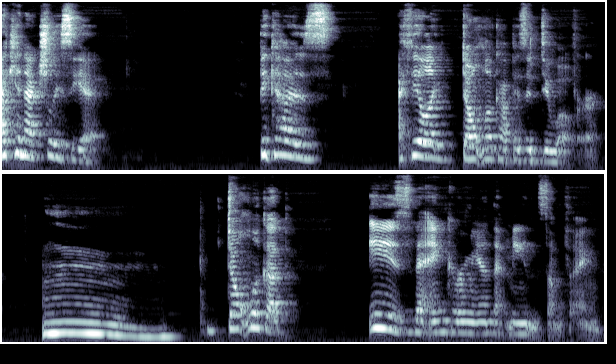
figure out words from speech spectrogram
I can actually see it because I feel like Don't Look Up is a do-over. Mm. Don't Look Up is the Anchorman that means something.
